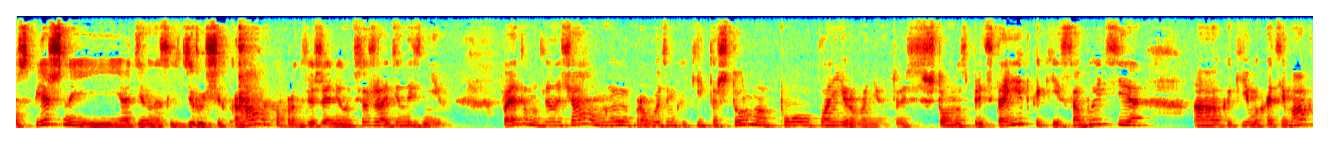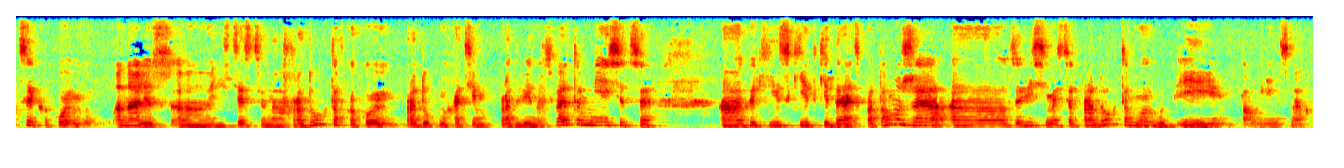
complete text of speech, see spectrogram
успешный и один из лидирующих каналов по продвижению, но все же один из них. Поэтому для начала мы проводим какие-то штурмы по планированию, то есть что у нас предстоит, какие события, какие мы хотим акции, какой анализ, а, естественно, продуктов, какой продукт мы хотим продвинуть в этом месяце, а, какие скидки дать. Потом уже в зависимости от продукта мы и, там, я не знаю, как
